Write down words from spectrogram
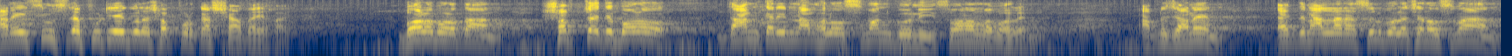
আর এই চুচরা ফুটিয়ে এগুলো সব প্রকাশ্যে আদায় হয়। বড় বড় দান, সবচাইতে বড় দানকারীর নাম হলো ওসমান গনি সোমানাল্লাহ বলেন। আপনি জানেন? একদিন আল্লাহ রাসুল বলেছেন ওসমান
